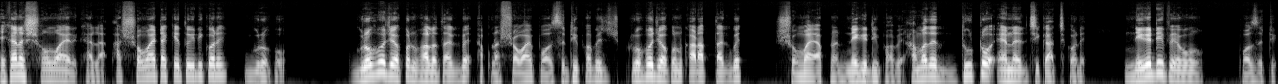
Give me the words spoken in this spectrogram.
এখানে সময়ের খেলা, আর সময়টাকে তৈরি করে গ্রহ। গ্রহ যখন ভালো থাকবে, আপনার সময় পজিটিভ হবে, গ্রহ যখন খারাপ থাকবে, সময় আপনার নেগেটিভ হবে। আমাদের দুটো এনার্জি কাজ করে নেগেটিভ এবং পজিটিভ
